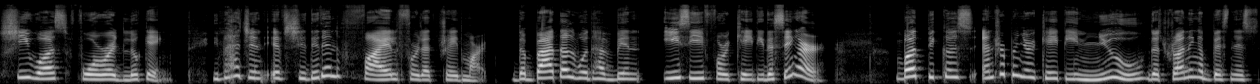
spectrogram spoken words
she was forward looking. Imagine if she didn't file for that trademark. The battle would have been easy for Katie the singer. But because entrepreneur Katie knew that running a business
